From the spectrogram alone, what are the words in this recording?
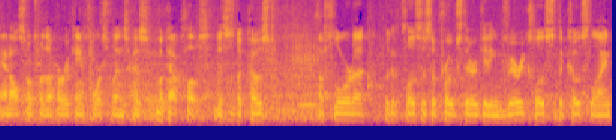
and also for the hurricane force winds. Because look how close this is the coast of Florida. Look at the closest approach there, getting very close to the coastline.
